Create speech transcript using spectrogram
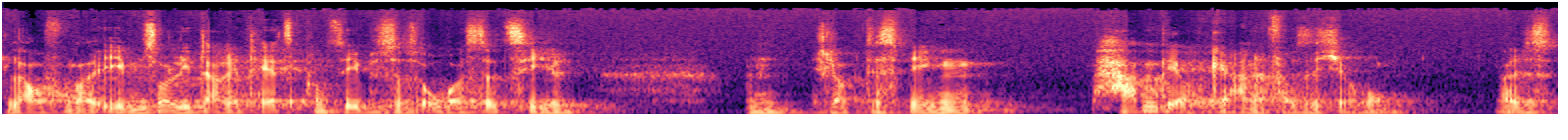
laufen, weil eben Solidaritätsprinzip ist das oberste Ziel. Und ich glaube, deswegen haben wir auch gerne Versicherungen, weil es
